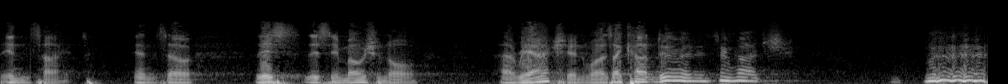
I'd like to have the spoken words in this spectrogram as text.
insight, and so this this emotional uh, reaction was, I can't do it. It's too much.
